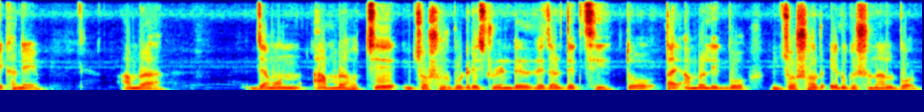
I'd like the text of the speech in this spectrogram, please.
এখানে আমরা যেমন আমরা হচ্ছে যশোর বোর্ডের স্টুডেন্টের রেজাল্ট দেখছি, তো তাই আমরা লিখব যশোর এডুকেশনাল বোর্ড।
